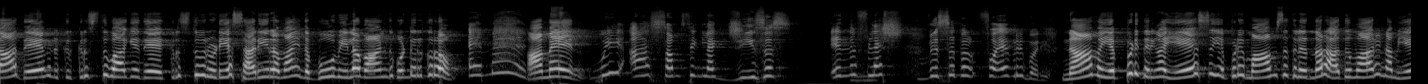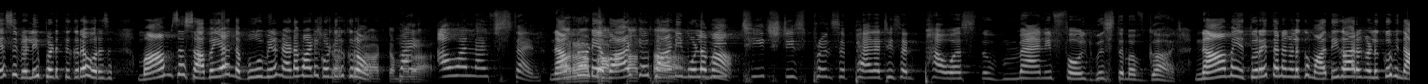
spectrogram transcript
தான் தேவனுக்கு கிறிஸ்துவாகிய தே கிறிஸ்துவனுடைய சரீரமா இந்த பூமியில வாழ்ந்து கொண்டு இருக்கிறோம் Amen. ஆமென் We are something like Jesus In the flesh, visible for everybody. நாம எப்படி தெரியுமா இயேசு எப்படி மாம்சத்துல இருந்தாரோ அது மாதிரி நம்ம இயேசு வெளிப்படுத்துகிற ஒரு மாம்ச சபையா இந்த பூமியில நடமாடி கொண்டிருக்கிறோம் By our lifestyle, நம்மளுடைய வாழ்க்கை. பாணி மூலமா we teach these principalities and powers the manifold wisdom of God. நாம துரைத்தனங்களுக்கும் அதிகாரங்களுக்கும் இந்த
